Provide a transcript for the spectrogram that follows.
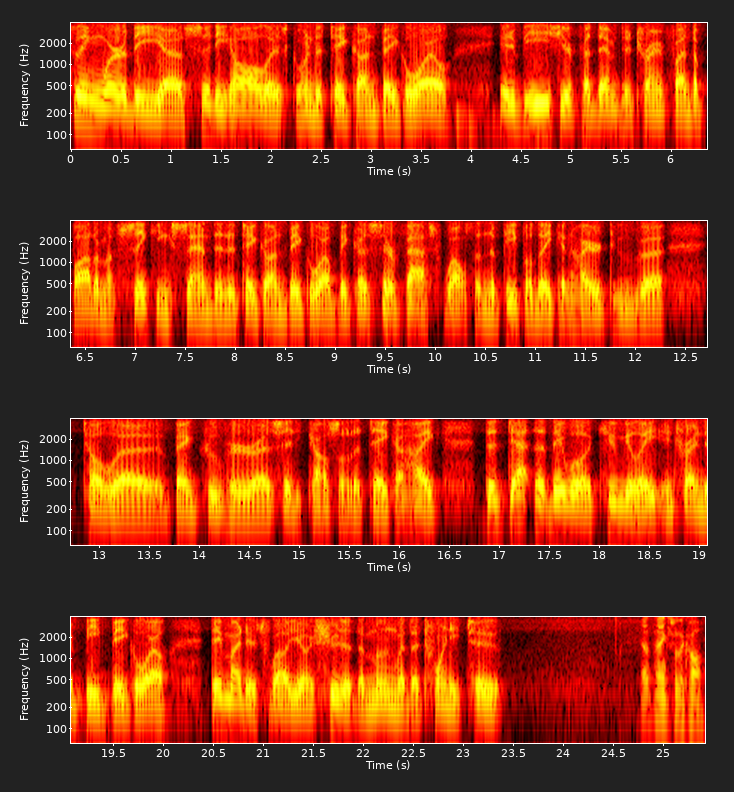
thing where the uh, city hall is going to take on big oil, it'd be easier for them to try and find the bottom of sinking sand than to take on big oil because they're vast wealth and the people they can hire to uh, told uh, Vancouver uh, City Council to take a hike. The debt that they will accumulate in trying to beat big oil, they might as well, you know, shoot at the moon with a 22. Yeah, thanks for the call.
